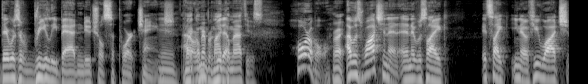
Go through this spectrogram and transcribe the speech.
there was a really bad neutral support change. I don't Michael, remember who Michael that Matthews. horrible. Right. I was watching it and it was like, it's like you know, if you watch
